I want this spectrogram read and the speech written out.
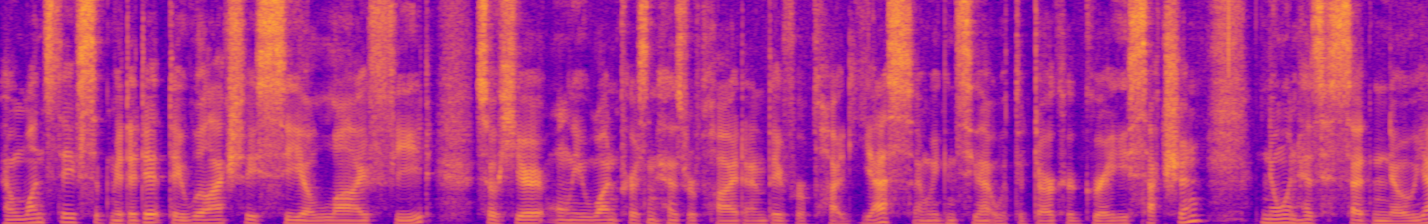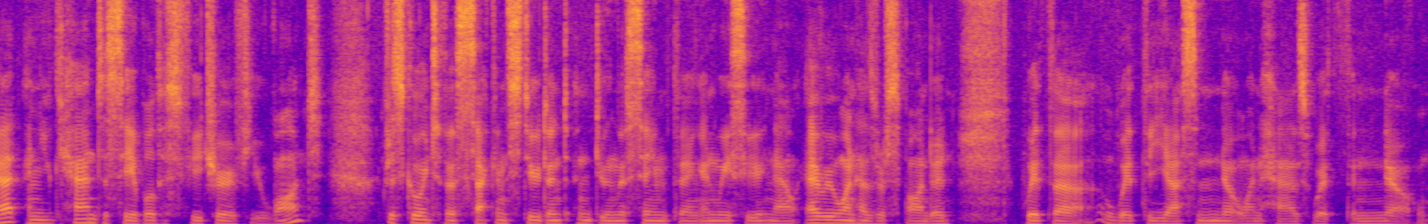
And once they've submitted it, they will actually see a live feed. So here only one person has replied and they've replied yes. And we can see that with the darker gray section. No one has said no yet. And you can disable this feature if you want. I'm just going to the second student and doing the same thing. And we see now everyone has responded with uh, with the yes and no one has with the no.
